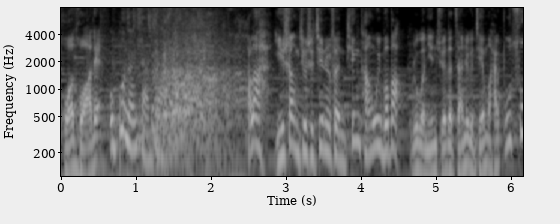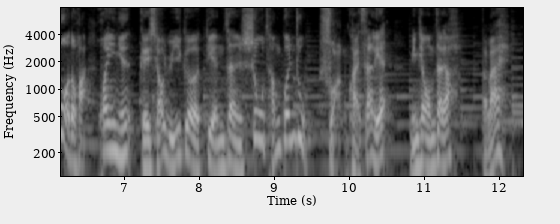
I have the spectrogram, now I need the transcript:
妥妥的。我不能想象。好了，以上就是今日份厅堂微博报。如果您觉得咱这个节目还不错的话，欢迎您给小雨一个点赞、收藏、关注，爽快三连。明天我们再聊，拜拜。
